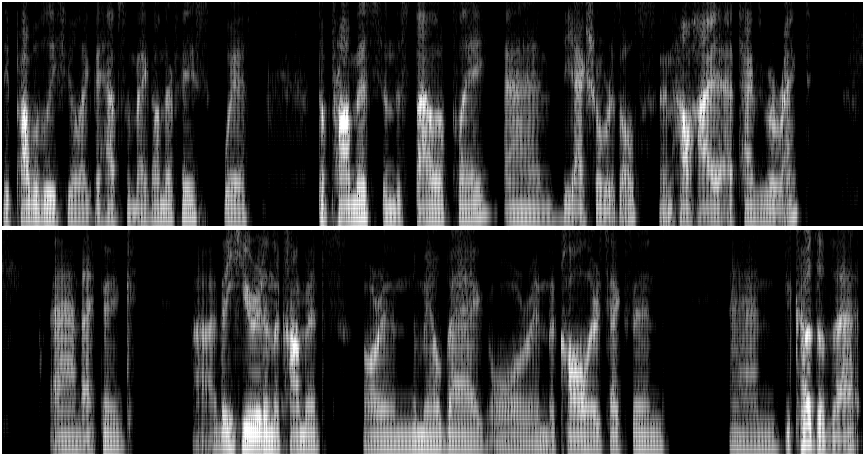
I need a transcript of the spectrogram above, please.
they probably feel like they have some egg on their face with the promise and the style of play and the actual results and how high at times we were ranked. And I think uh, they hear it in the comments or in the mailbag or in the call or text ins. And because of that,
